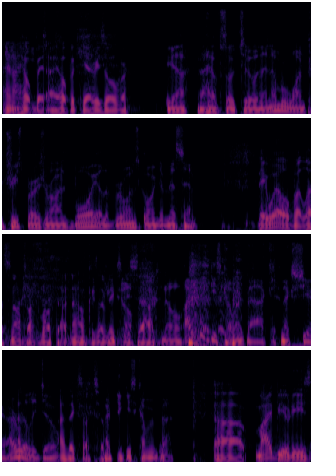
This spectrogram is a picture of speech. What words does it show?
And I hope it. I hope it carries over. Yeah, I hope so too. And then number one, Patrice Bergeron. Boy, are the Bruins going to miss him. They will, but let's not talk about that now because that makes me sad. No, I think he's coming back next year. I really do. I think so too. I think he's coming back. uh, my beauties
